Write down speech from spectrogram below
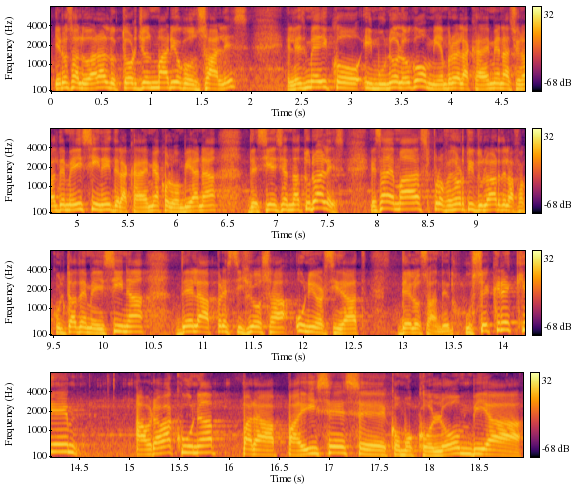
Quiero saludar al doctor John Mario González. Él es médico inmunólogo, miembro de la Academia Nacional de Medicina y de la Academia Colombiana de Ciencias Naturales. Es además profesor titular de la Facultad de Medicina de la prestigiosa Universidad de los Andes. ¿Usted cree que ¿Habrá vacuna para países eh, como Colombia,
